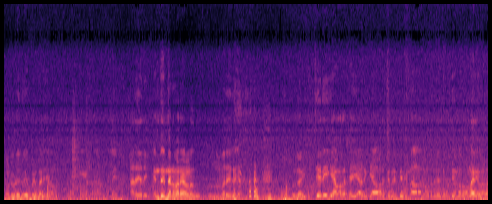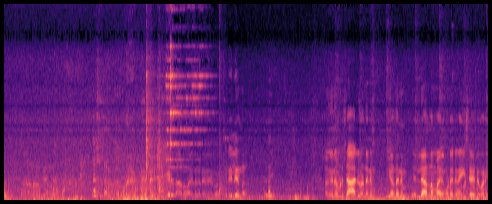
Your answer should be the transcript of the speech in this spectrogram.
നമ്മുടെ ഇവിടെ ഒരു എപ്പോഴും പരിചയം അതെ അതെ. എന്ത് എന്താണ് പറയാനുള്ളത്? ഒന്നും പറയാനില്ല. ചെറിയ ക്യാമറ ഷൈയാണ് ക്യാമറ ചെറിയ നാളാണ് കൊടുത്തത്. ചോദ്യം പറ വളരെ പറ. അങ്ങനെ നമ്മുടെ ശാലു അണ്ണനും ഈ അണ്ണനും എല്ലാ അണ്ണന്മാരും കൂടെ നൈസായിട്ട് പണി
